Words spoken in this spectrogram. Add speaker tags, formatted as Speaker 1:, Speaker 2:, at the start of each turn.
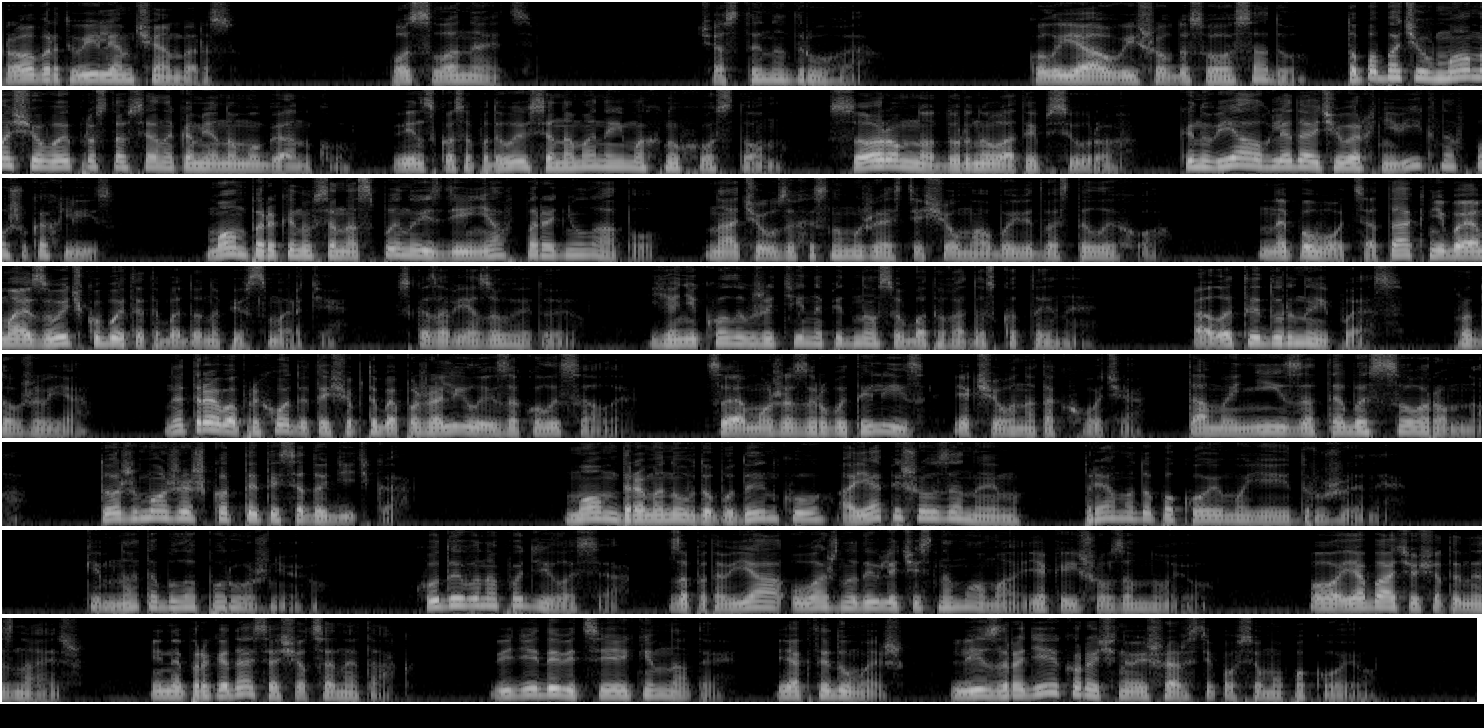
Speaker 1: Роберт Вільям Чемберс. Посланець. Частина друга. Коли я увійшов до свого саду, то побачив мома, що випростався на кам'яному ганку. Він скоса подивився на мене і махнув хвостом. Соромно, дурнуватий псюро. Кинув я, оглядаючи верхні вікна в пошуках ліз. Мом перекинувся на спину і здійняв передню лапу, наче у захисному жесті, що мав би відвести лихо. Не поводься так, ніби я маю звичку бити тебе до напівсмерті, сказав я з огидою. Я ніколи в житті не підносив батога до скотини. Але ти дурний пес, продовжив я. Не треба приходити, щоб тебе пожаліли і заколисали. Це може зробити ліз, якщо вона так хоче, та мені за тебе соромно. Тож можеш котитися до дідька. Мом дременув до будинку, а я пішов за ним, прямо до покою моєї дружини. Кімната була порожньою. Куди вона поділася? запитав я, уважно дивлячись на мома, який йшов за мною. О, я бачу, що ти не знаєш. І не прикидайся, що це не так. Відійди від цієї кімнати. Як ти думаєш, ліс зрадіє коричневій шерсті по всьому покою?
